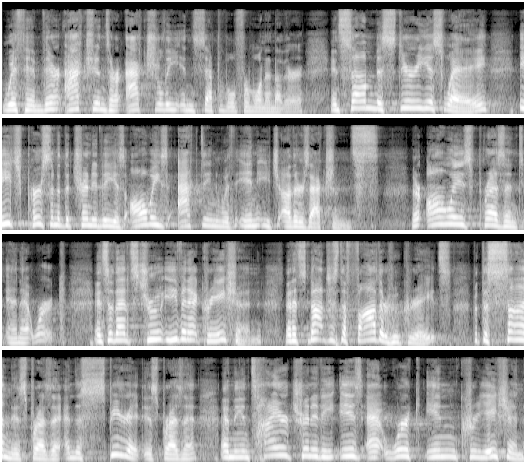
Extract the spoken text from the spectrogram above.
with Him. Their actions are actually inseparable from one another. In some mysterious way, each person of the Trinity is always acting within each other's actions. They're always present and at work. And so that's true even at creation. That it's not just the Father who creates, but the Son is present and the Spirit is present and the entire Trinity is at work in creation.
